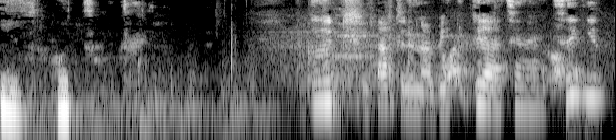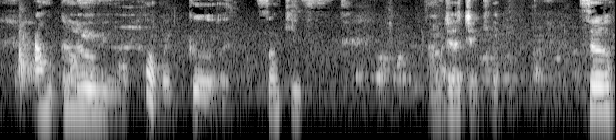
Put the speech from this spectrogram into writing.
is hot. Afternoon, Abby. Good afternoon to you. I'm glowing. Oh my god. Sun kiss. I'm just joking. So,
